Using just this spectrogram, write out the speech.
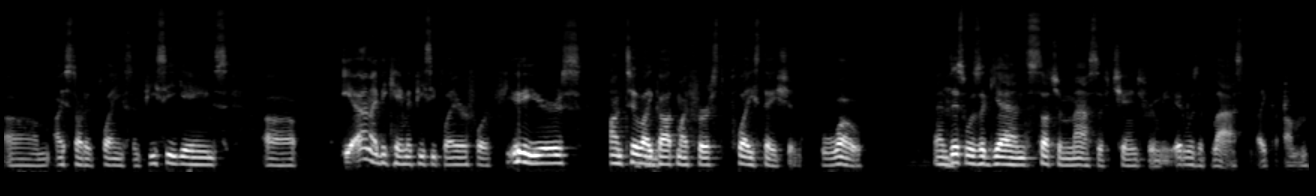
um, I started playing some PC games. Uh, yeah, and I became a PC player for a few years until I got my first PlayStation. Whoa. And this was again such a massive change for me. It was a blast. Like, um,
